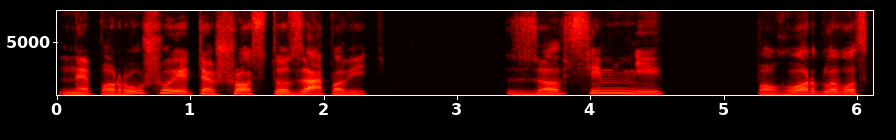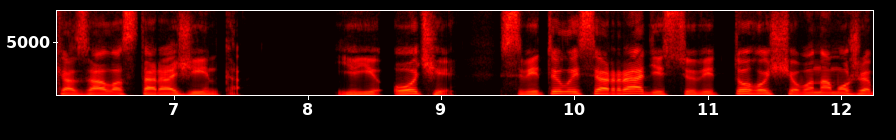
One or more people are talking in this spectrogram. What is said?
не порушуєте шосту заповідь? Зовсім ні, погордливо сказала стара жінка. Її очі світилися радістю від того, що вона може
